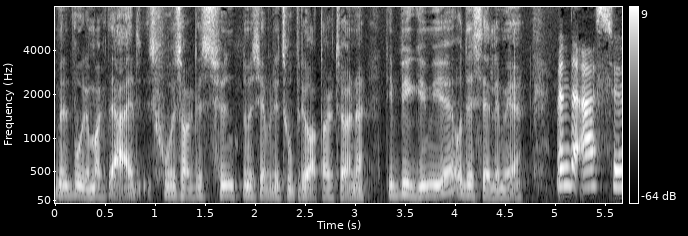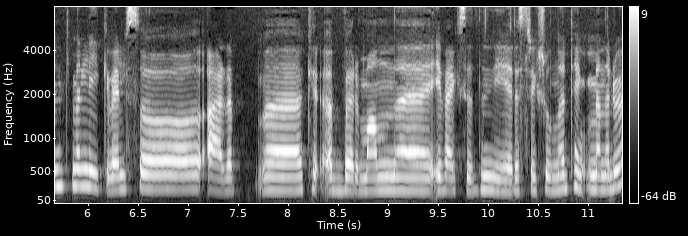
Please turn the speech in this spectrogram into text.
Men boligmarkedet er hovedsakelig sunt når vi ser på de to private aktørene. De bygger mye, og de selger mye. Men det er sunt, men likevel så det, eh, bør man eh, iverksette nye restriksjoner, mener du?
